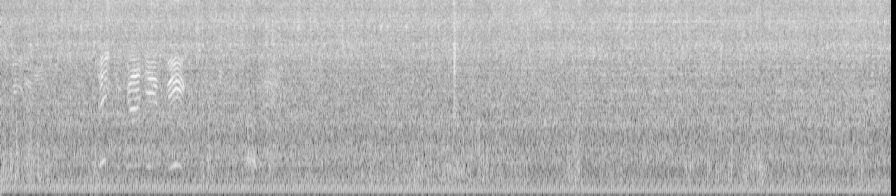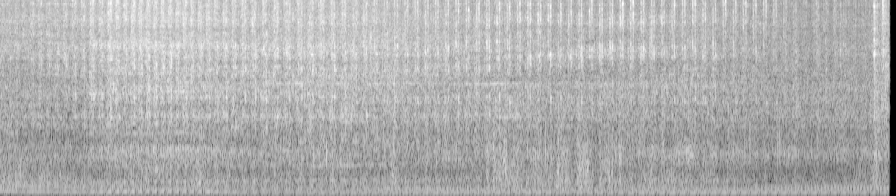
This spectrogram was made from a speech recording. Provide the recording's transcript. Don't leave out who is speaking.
Speaker 1: Thank you on it. Goddamn big.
